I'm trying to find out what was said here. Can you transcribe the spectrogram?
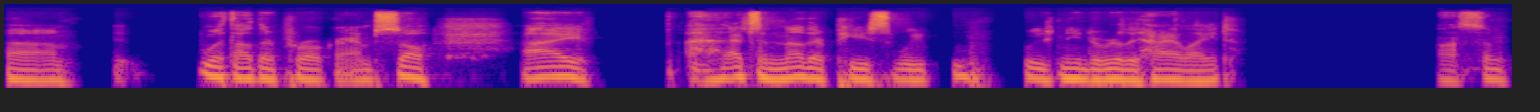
um, with other programs. So I that's another piece we we need to really highlight. Awesome.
